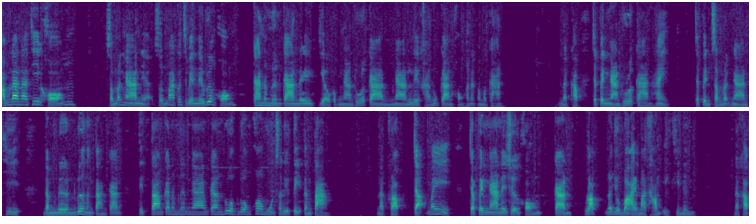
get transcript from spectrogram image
อำนาจหน้าที่ของสำนักงานเนี่ยส่วนมากก็จะเป็นในเรื่องของการดำเนินการในเกี่ยวกับงานธุรการ งานเลขานุการของคณะกรรมการนะครับ จะเป็นงานธุรการให้จะเป็นสำนักงานที่ดำเนินเรื่องต่างๆ การติดตามการดำเนินงานการรวบรวมข้อมูลสถิติต่างๆนะครับ จะไม่ จะเป็นงานในเชิงของการรับนโยบายมาทำอีกทีหนึ่งนะครับ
